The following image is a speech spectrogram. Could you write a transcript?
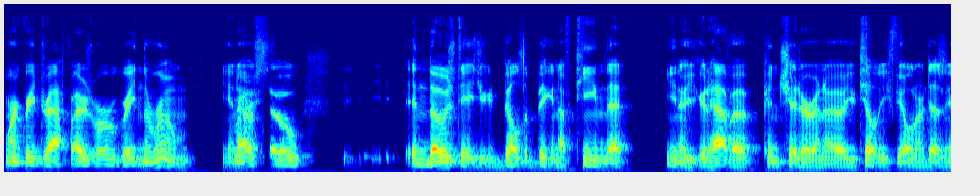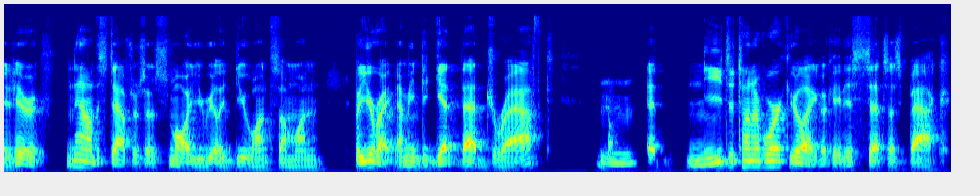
weren't great draft writers, but were great in the room. You know, right. so in those days, you could build a big enough team that you know, you could have a pinch hitter and a utility fielder and a designated hitter. Now the staffs are so small, you really do want someone. But you're right. I mean, to get that draft mm-hmm. that needs a ton of work, you're like, okay, this sets us back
